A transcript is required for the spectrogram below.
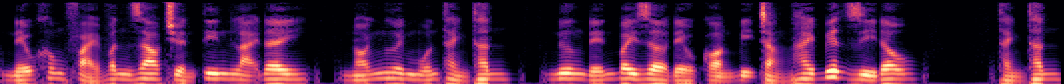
Nếu không phải vân giao truyền tin lại đây, nói ngươi muốn thành thân, nương đến bây giờ đều còn bị chẳng hay biết gì đâu. Thành thân,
